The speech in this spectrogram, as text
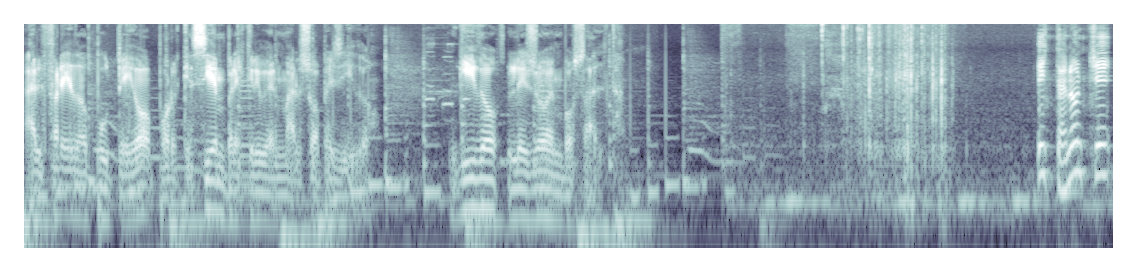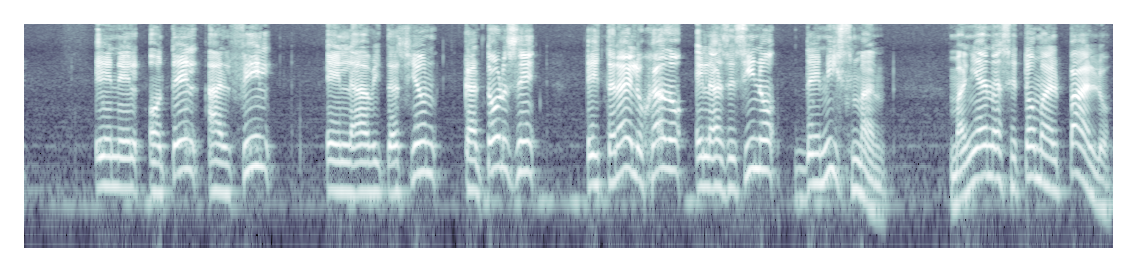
Alfredo puteó porque siempre escriben mal su apellido. Guido leyó en voz alta. Esta noche, en el Hotel Alfil, en la habitación 14, estará alojado el asesino de Nisman. Mañana se toma el palo,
